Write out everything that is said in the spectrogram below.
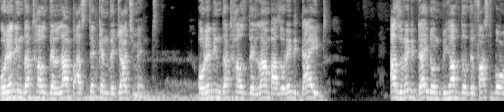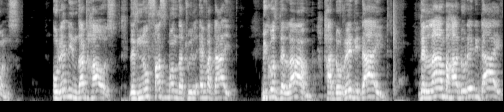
Already in that house, the lamb has taken the judgment. Already in that house, the lamb has already died. Has already died on behalf of the firstborns. Already in that house, there's no firstborn that will ever die because the lamb had already died. The lamb had already died.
